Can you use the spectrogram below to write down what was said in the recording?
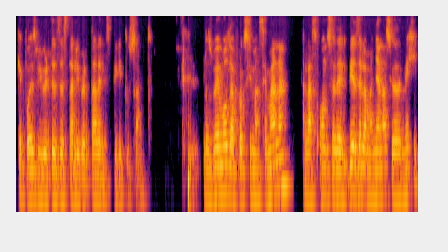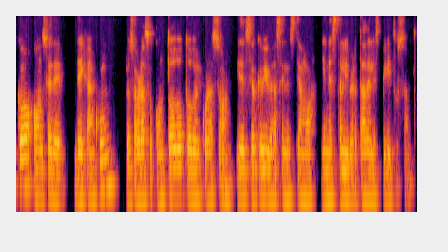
Que puedes vivir desde esta libertad del Espíritu Santo. Nos vemos la próxima semana a las 11 del 10 de la mañana, Ciudad de México, 11 de, de Cancún. Los abrazo con todo, todo el corazón y deseo que vivas en este amor y en esta libertad del Espíritu Santo.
